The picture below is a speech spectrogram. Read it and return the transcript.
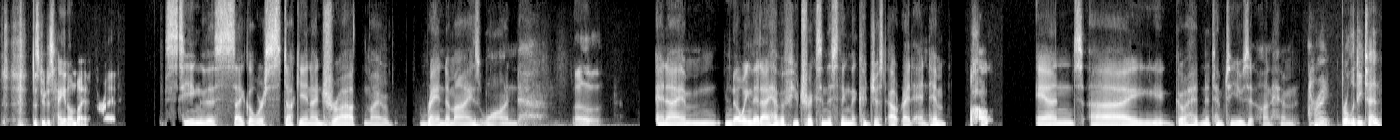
this dude is hanging on by a thread. Seeing this cycle we're stuck in, I draw out my randomize wand. Oh. And I'm knowing that I have a few tricks in this thing that could just outright end him. Huh? And I go ahead and attempt to use it on him. All right. Roll a d10.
